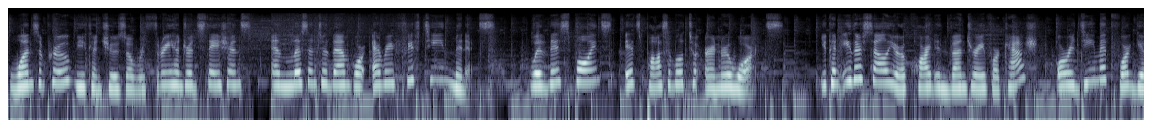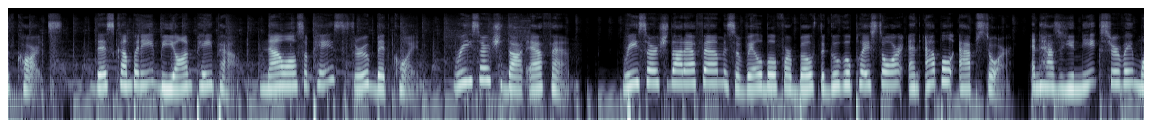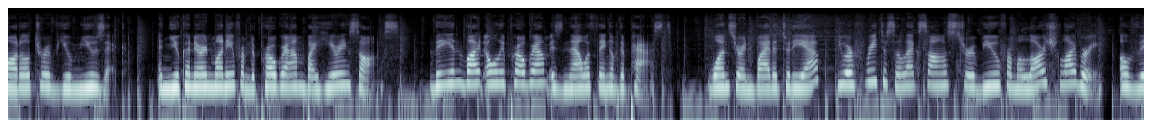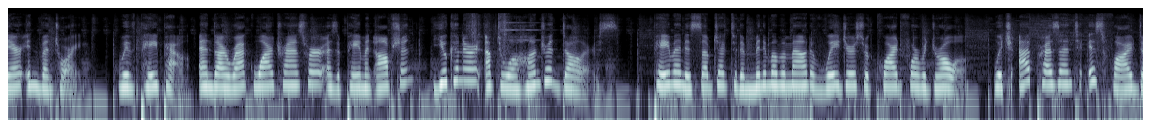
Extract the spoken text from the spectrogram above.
Once approved, you can choose over 300 stations and listen to them for every 15 minutes. With these points, it's possible to earn rewards. You can either sell your acquired inventory for cash or redeem it for gift cards. This company, beyond PayPal, now also pays through Bitcoin. Research.fm Research.fm is available for both the Google Play Store and Apple App Store and has a unique survey model to review music. And you can earn money from the program by hearing songs. The invite only program is now a thing of the past. Once you're invited to the app, you are free to select songs to review from a large library of their inventory. With PayPal and direct wire transfer as a payment option, you can earn up to $100. Payment is subject to the minimum amount of wagers required for withdrawal, which at present is $5.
